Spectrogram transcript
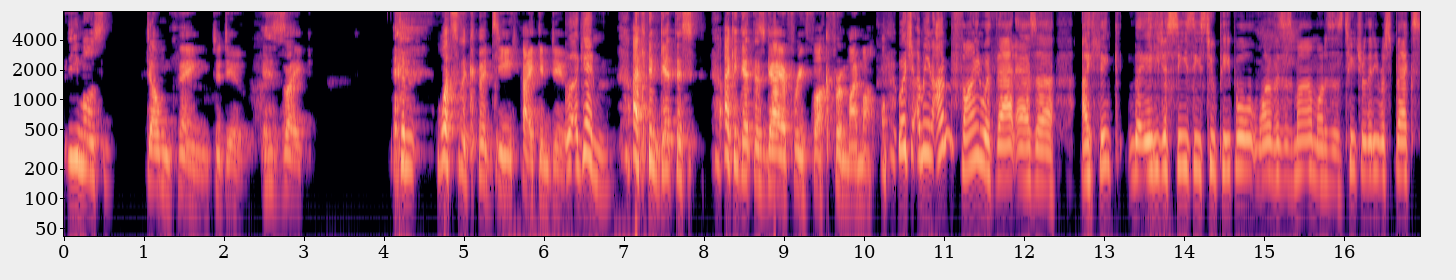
the most dumb thing to do. Is like, To- what's the good deed I can do? Well, Again, I can get this, I can get this guy a free fuck from my mom. which I mean, I'm fine with that as a. I think he just sees these two people. One of is his mom, one is his teacher that he respects.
